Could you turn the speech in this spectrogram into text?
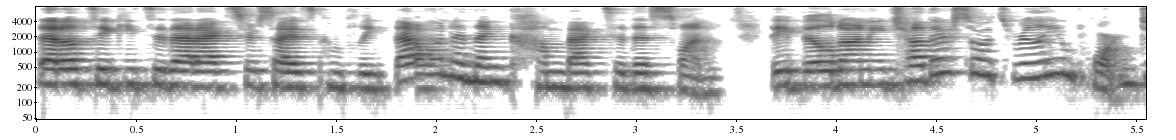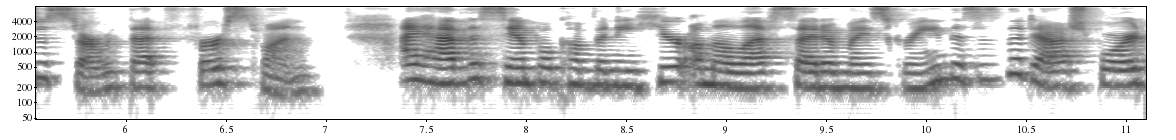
That'll take you to that exercise, complete that one, and then come back to this one. They build on each other, so it's really important to start with that first one. I have the sample company here on the left side of my screen. This is the dashboard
